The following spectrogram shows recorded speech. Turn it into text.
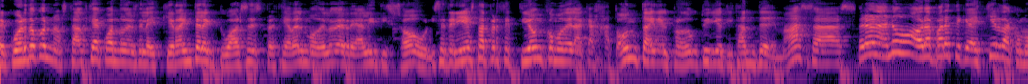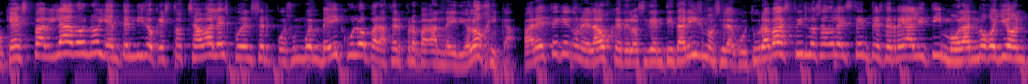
Recuerdo con nostalgia cuando desde la izquierda intelectual se despreciaba el modelo de reality show y se tenía esta percepción como de la caja tonta y del producto idiotizante de masas. Pero ahora no, ahora parece que la izquierda como que ha espabilado, ¿no? Y ha entendido que estos chavales pueden ser pues un buen vehículo para hacer propaganda ideológica. Parece que con el auge de los identitarismos y la cultura BuzzFeed, los adolescentes de reality molan mogollón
